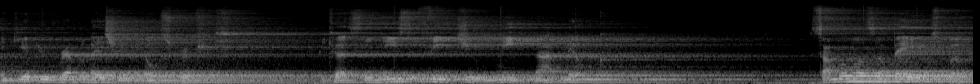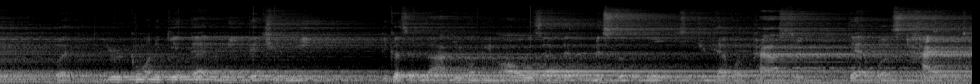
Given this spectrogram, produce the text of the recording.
and give you revelation of those scriptures. Because he needs to feed you meat, not milk. Some of us are babes, but but you're going to get that meat that you need. Because if not, you're going to be always out in the midst of the wolves. If you have a pastor that was hired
